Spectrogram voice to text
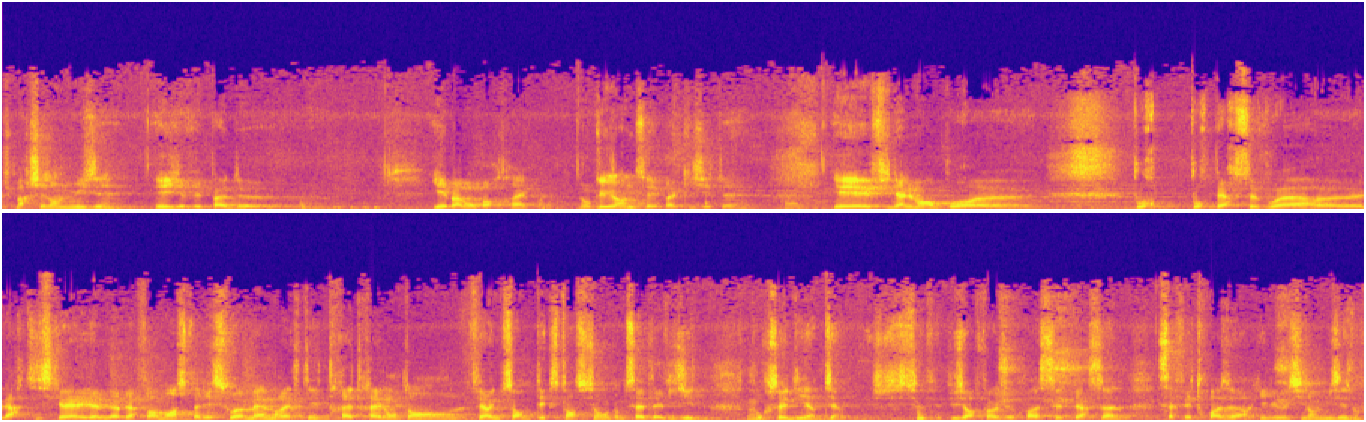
je marchais dans le musée et il n'y avait pas de, il n'y avait pas mon portrait. Donc les gens ne savaient pas qui j'étais. Et finalement, pour, pour, pour percevoir l'artiste qui avait la performance, il fallait soi-même rester très très longtemps, faire une sorte d'extension comme ça de la visite, pour se dire, tiens, ça fait plusieurs fois que je croise cette personne, ça fait trois heures qu'il est aussi dans le musée, donc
